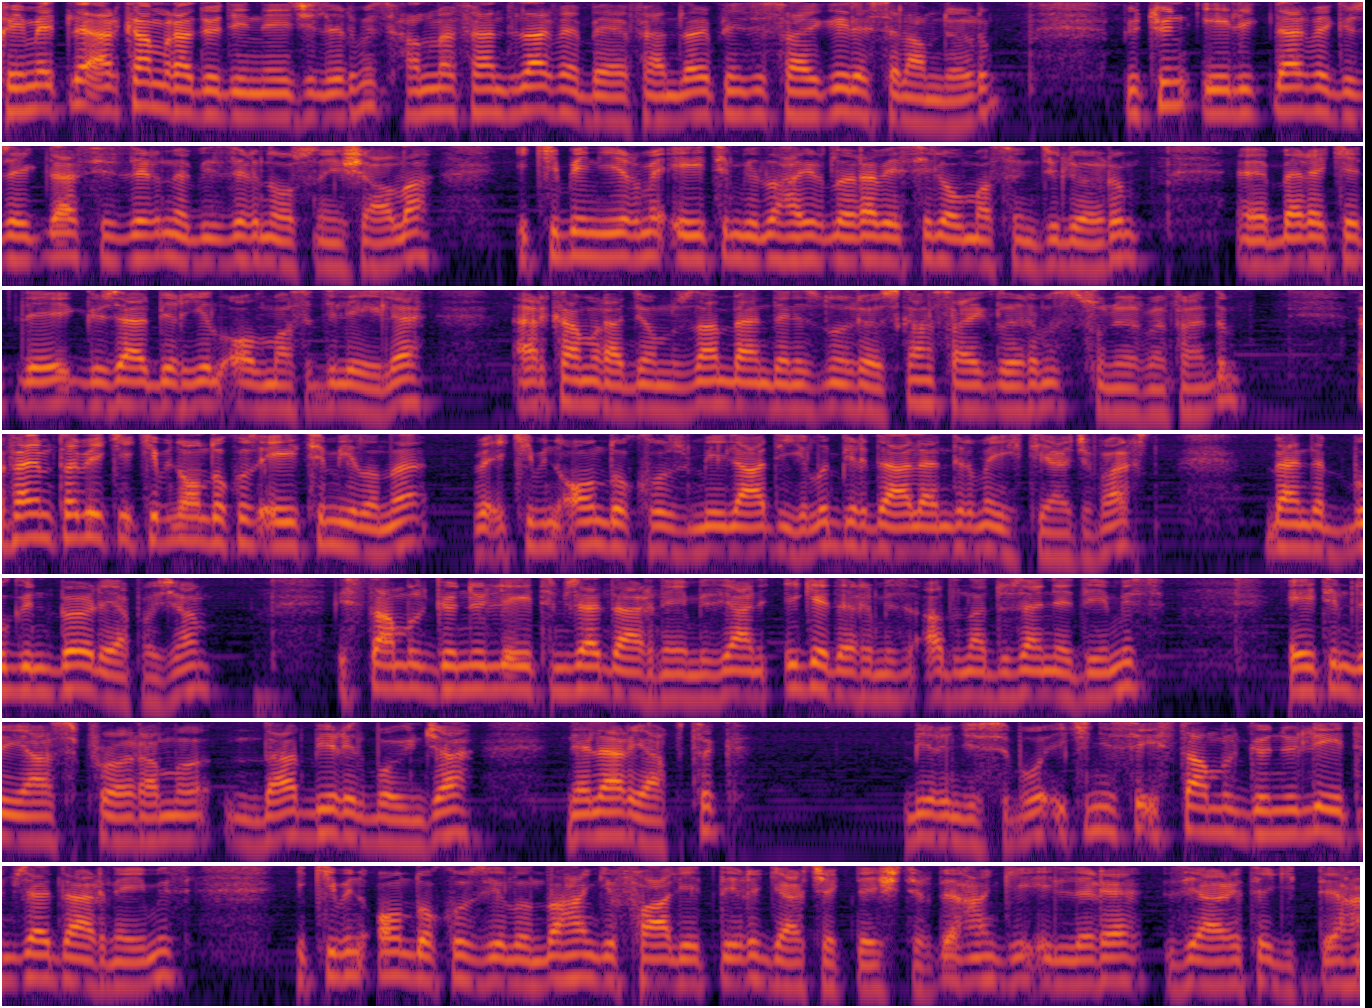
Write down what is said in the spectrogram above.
Kıymetli Erkam Radyo dinleyicilerimiz, hanımefendiler ve beyefendiler hepinizi saygıyla selamlıyorum. Bütün iyilikler ve güzellikler sizlerin ve bizlerin olsun inşallah. 2020 eğitim yılı hayırlara vesile olmasını diliyorum. Ee, bereketli, güzel bir yıl olması dileğiyle Erkam Radyomuzdan ben Deniz Nuri Özkan saygılarımızı sunuyorum efendim. Efendim tabii ki 2019 eğitim yılını ve 2019 miladi yılı bir değerlendirme ihtiyacı var. Ben de bugün böyle yapacağım. İstanbul Gönüllü Eğitimciler Derneğimiz yani İGEDER'imiz adına düzenlediğimiz Eğitim Dünyası programında bir yıl boyunca neler yaptık? Birincisi bu. İkincisi İstanbul Gönüllü Eğitimciler Derneğimiz 2019 yılında hangi faaliyetleri gerçekleştirdi, hangi illere ziyarete gitti,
